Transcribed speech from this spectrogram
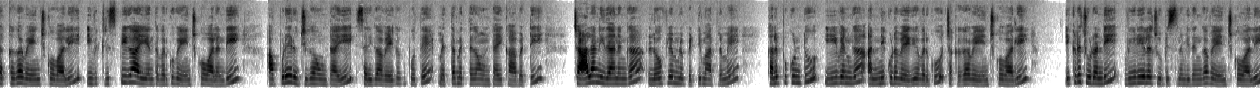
చక్కగా వేయించుకోవాలి. ఇవి క్రిస్పీగా అయ్యేంత వరకు వేయించుకోవాలండి. అప్పుడే రుచిగా ఉంటాయి సరిగా వేగకపోతే మెత్త మెత్తగా ఉంటాయి కాబట్టి చాలా నిదానంగా లో ఫ్లేమ్లో పెట్టి మాత్రమే కలుపుకుంటూ ఈవెన్గా అన్నీ కూడా వేగే వరకు చక్కగా వేయించుకోవాలి. ఇక్కడ చూడండి వీడియోలో చూపిస్తున్న విధంగా వేయించుకోవాలి.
